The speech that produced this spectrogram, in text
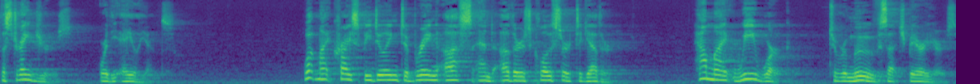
the strangers or the aliens. What might Christ be doing to bring us and others closer together? How might we work to remove such barriers?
